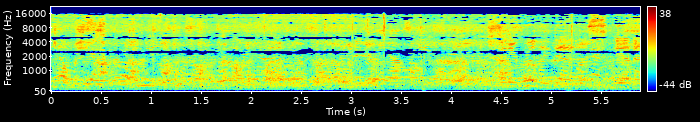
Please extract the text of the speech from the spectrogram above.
And it really does. It, uh,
